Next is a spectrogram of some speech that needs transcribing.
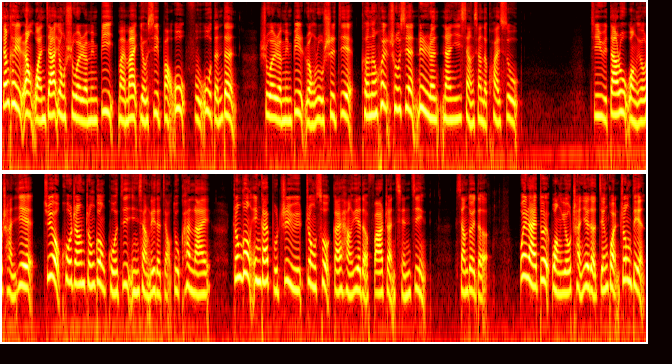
将可以让玩家用数位人民币买卖游戏宝物、服务等等。数位人民币融入世界，可能会出现令人难以想象的快速。基于大陆网游产业具有扩张中共国际影响力的角度看来，中共应该不至于重挫该行业的发展前景。相对的，未来对网游产业的监管重点。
